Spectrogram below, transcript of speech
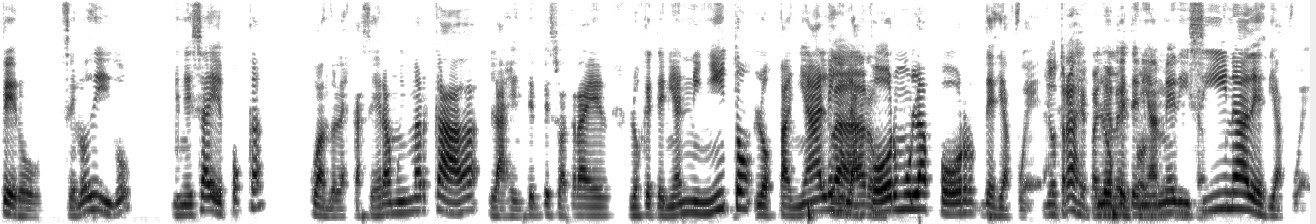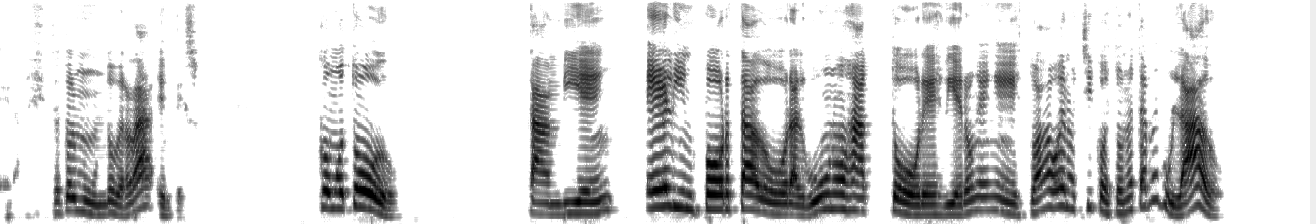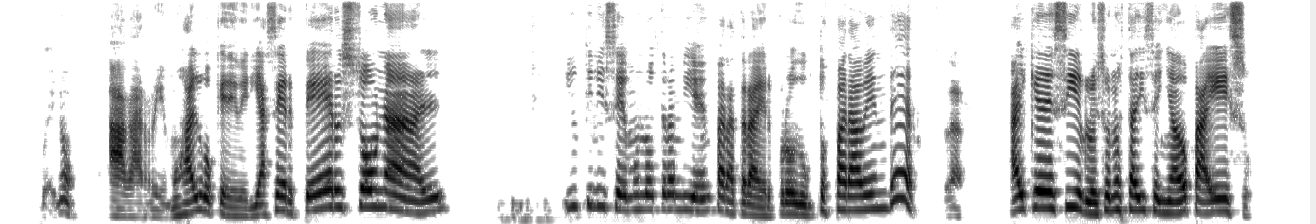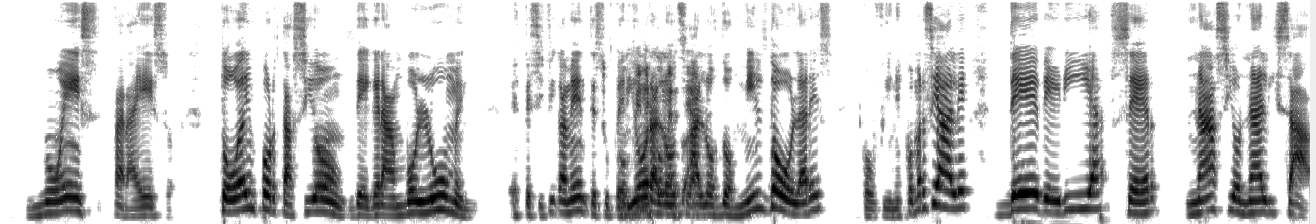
pero se lo digo, en esa época, cuando la escasez era muy marcada, la gente empezó a traer los que tenían niñitos, los pañales y la fórmula por desde afuera. Yo traje Los pañales que de tenían medicina desde afuera. Entonces todo el mundo, ¿verdad? Empezó. Como todo, también el importador, algunos actores vieron en esto, ah, bueno chicos, esto no está regulado. Bueno, agarremos algo que debería ser personal y utilicémoslo también para traer productos para vender. Claro. Hay que decirlo, eso no está diseñado para eso. No es para eso. Toda importación de gran volumen, específicamente superior a los, a los dos mil dólares con fines comerciales, debería ser nacionalizada.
